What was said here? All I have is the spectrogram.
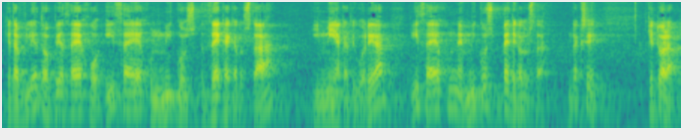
και τα βιβλία τα οποία θα έχω ή θα έχουν μήκος 10 εκατοστά, η μία κατηγορία, ή θα έχουν μήκος 5 εκατοστά. Εντάξει. Και τώρα,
